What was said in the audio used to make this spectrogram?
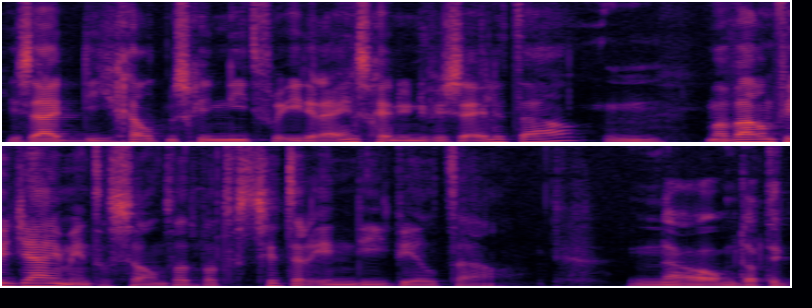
Je zei, die geldt misschien niet voor iedereen, het is geen universele taal. Mm. Maar waarom vind jij hem interessant? Wat, wat zit er in die beeldtaal? Nou, omdat ik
